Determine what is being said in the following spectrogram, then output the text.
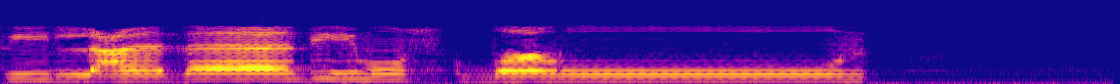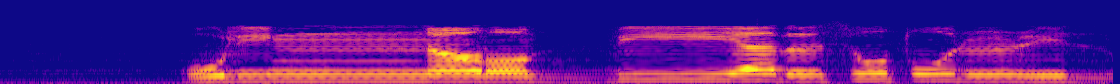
في العذاب محضرون. قل إن ربي يبسط الرزق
